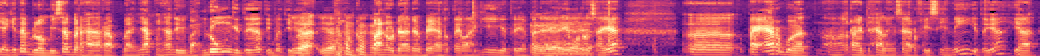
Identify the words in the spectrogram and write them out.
ya kita belum bisa berharap banyak misalnya di Bandung gitu ya tiba-tiba yeah, yeah. tahun depan udah ada BRT lagi gitu ya pada yeah, akhirnya yeah, menurut yeah. saya uh, PR buat uh, ride hailing service ini gitu ya ya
